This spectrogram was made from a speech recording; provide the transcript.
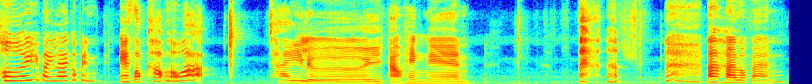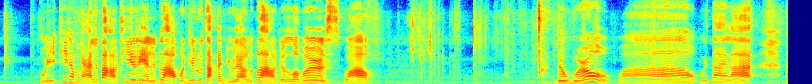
เฮ้ย ใบแรกก็เป็นเอซอฟคัพแล้วอะใช่เลยเอาแฮงแมนอะฮาโหลแฟนอุ้ยที่ทำงานหรือเปล่าที่เรียนหรือเปล่าคนที่รู้จักกันอยู่แล้วหรือเปล่า The Lovers ว้าว The World ว้าวอุ้ยตายละผ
